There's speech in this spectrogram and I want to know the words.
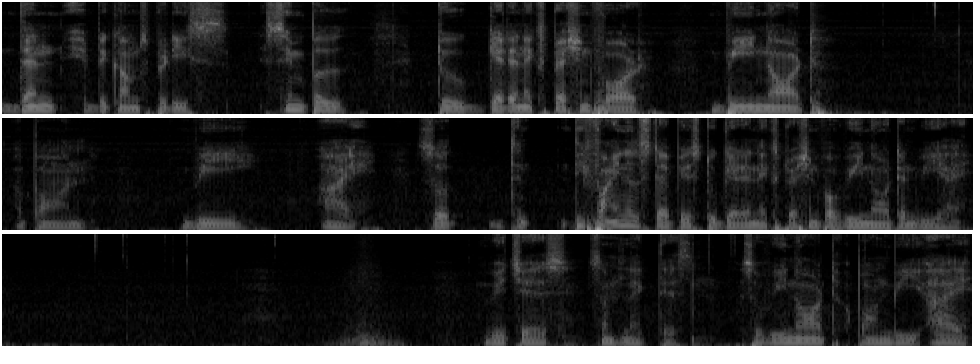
then it becomes pretty simple to get an expression for v naught upon vi so the, the final step is to get an expression for v naught and vi which is something like this. So v naught upon vi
